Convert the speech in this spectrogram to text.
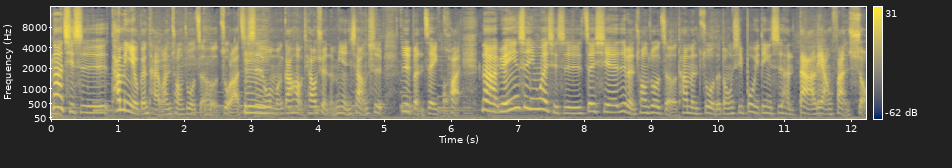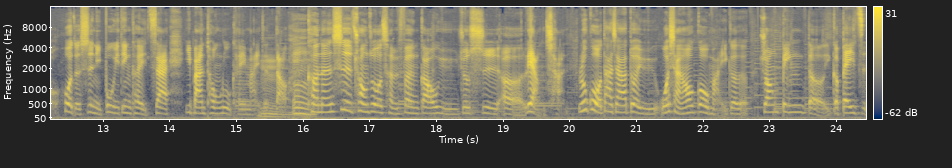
那其实他们也有跟台湾创作者合作啦，只是嗯我们刚好挑选的面向是日本这一块。那原因是因为其实这些日本创作者他们做的东西不一定是很大量贩售，或者是你不一定可以在一般通路可以买得到，嗯可能是创作成分高于就是呃量产。如果大家对于我想要购买一个装冰的一个杯子，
